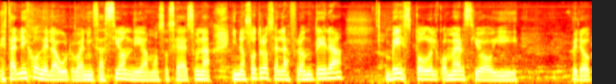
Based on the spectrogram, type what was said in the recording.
está lejos de la urbanización, digamos. O sea, es una. Y nosotros en la frontera ves todo el comercio y. Pero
